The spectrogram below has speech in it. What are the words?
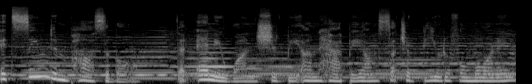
It seemed impossible that anyone should be unhappy on such a beautiful morning.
